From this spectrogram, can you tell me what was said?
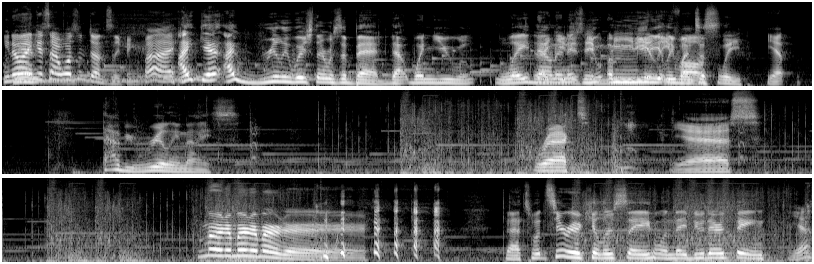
You know, I guess I wasn't done sleeping. Bye. I get. I really wish there was a bed that when you laid down you in it, you immediately immediately went to sleep. Yep. That would be really nice. Wrecked. Yes. Murder, murder, murder. That's what serial killers say when they do their thing. yeah.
